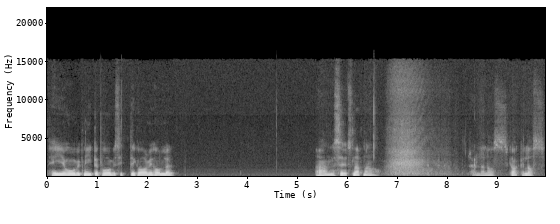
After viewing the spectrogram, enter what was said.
Hej och hå, vi kniper på, vi sitter kvar, vi håller. Andas ut, slappna av. Rulla loss, skaka loss.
